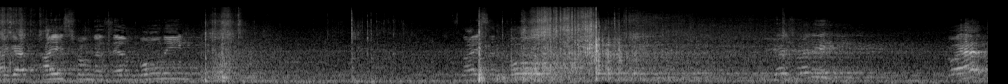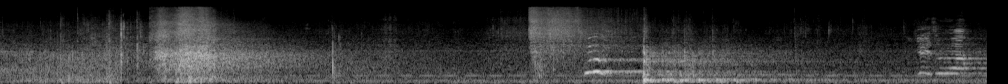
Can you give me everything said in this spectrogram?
I got ice from the Zamboni. It's nice and cold. You guys are up.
